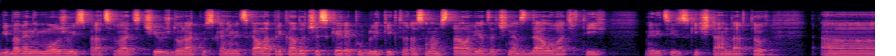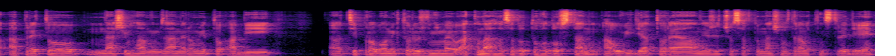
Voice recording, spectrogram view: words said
vybavení, môžu ísť pracovať či už do Rakúska, Nemecka, ale napríklad do Českej republiky, ktorá sa nám stále viac začína vzdalovať v tých medicínskych štandardoch. A preto našim hlavným zámerom je to, aby tie problémy, ktoré už vnímajú, ako náhle sa do toho dostanú a uvidia to reálne, že čo sa v tom našom zdravotníctve deje,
